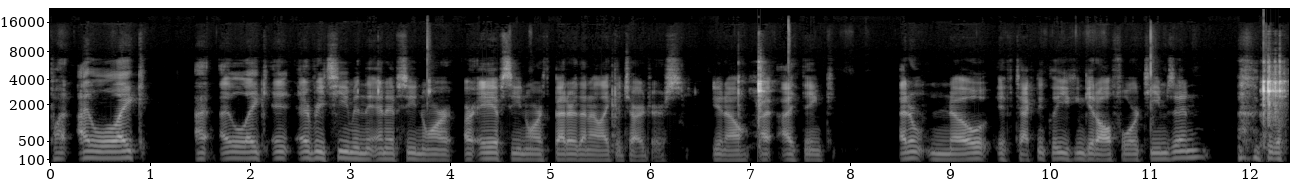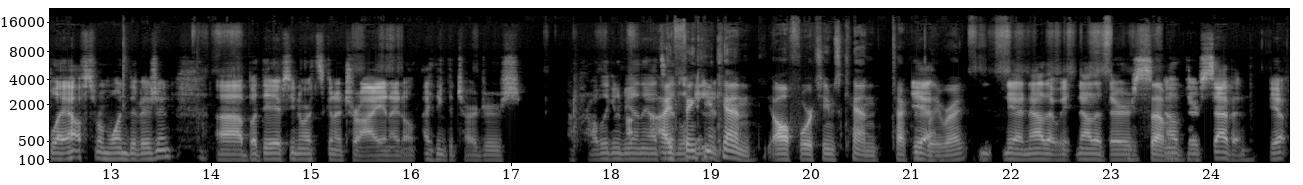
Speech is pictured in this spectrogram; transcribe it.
but I like I, I like every team in the NFC North or AFC North better than I like the Chargers. You know, I, I think I don't know if technically you can get all four teams in to the playoffs from one division, uh, but the AFC North is going to try, and I don't. I think the Chargers are probably going to be on the outside. I think you in. can. All four teams can technically, right? Yeah, now that we now that there's seven. now that there's seven. Yep.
